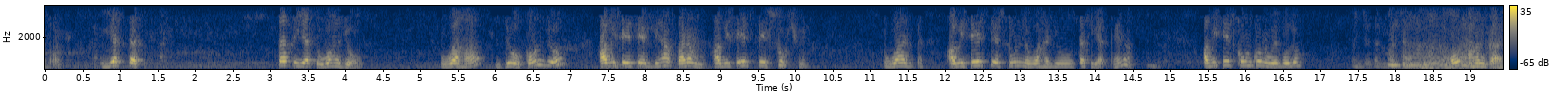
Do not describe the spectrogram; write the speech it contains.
बात। तत् यत वह जो वह जो, कौन जो? अविशेष परम अविशेष से सूक्ष्म। वह अविशेष से शून्य वह जो तथयत है ना? अविशेष कौन कौन हुए बोलो? और अहंकार।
